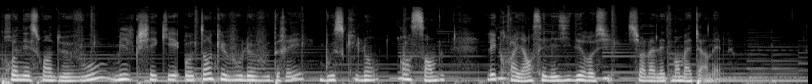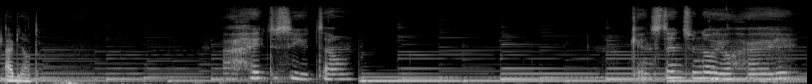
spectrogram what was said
prenez soin de vous, milkshakez autant que vous le voudrez, bousculons ensemble les croyances et les idées reçues sur l'allaitement maternel. À bientôt. When you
